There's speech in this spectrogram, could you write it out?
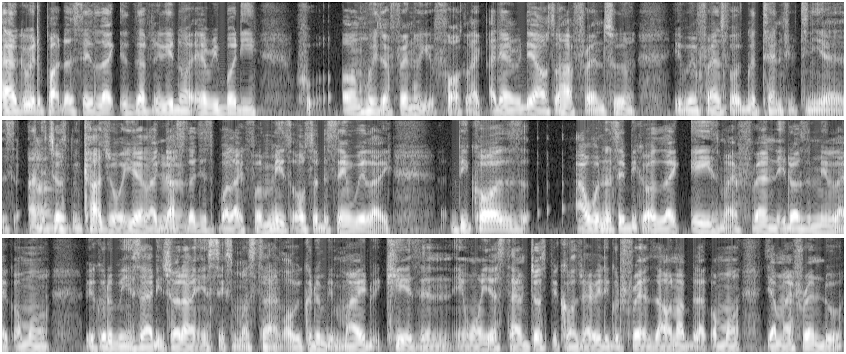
I agree with the part that says like it's definitely not everybody who um who is your friend who you fuck. Like at the end of the day, I also have friends who you've been friends for a good 10, 15 years and it's Um, just been casual. Yeah, like that's yeah. that just but like for me it's also the same way, like because I wouldn't say because like A is my friend, it doesn't mean like um we couldn't be inside each other in six months time or we couldn't be married with kids in, in one year's time just because we're really good friends. I will not be like, um you're my friend though.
